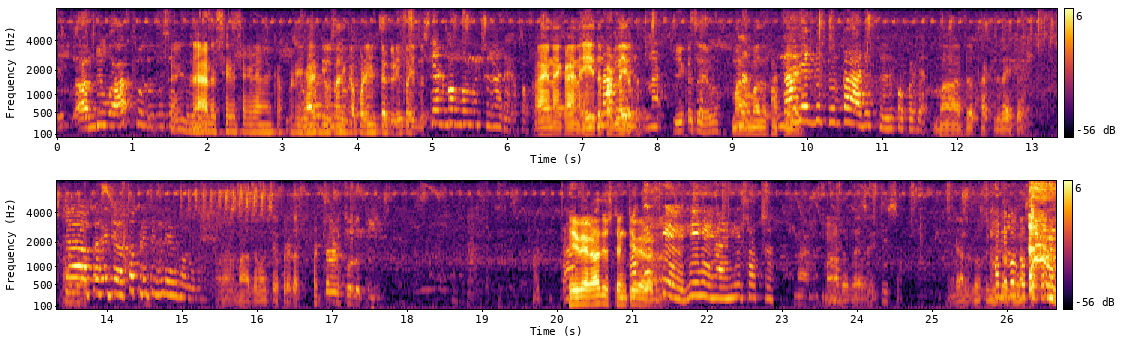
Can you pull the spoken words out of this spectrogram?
एक आम्ही वाद ठेवलो तो काही जाड असेल सगळ्या कपडे. ह्या दिवसाची कपडे दगडी पाहिजे पेट बघ बघ मिक्सर झालाय का पप्पा. काय नाही काय नाही. हे तर पडलंय एकच आहे हो. माझं माझं फाटलेलं लाल आहे. एक दिसतो का आधी दिसतोय पप्पाच्यात माझं फाटलेलं आहे इथं. त्या आता हे जे कपड्याचे घाले बघू. हा, माझं मग सेपरेट फक्त अडकवलं तुम्ही. हे. वेगळा दिसतोय आणि ते हा, वेगळा. तेच की हे हे हा हे सॉक्स माझंच आहे घालत नसून खाली मी बघ बघूनच- बघ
